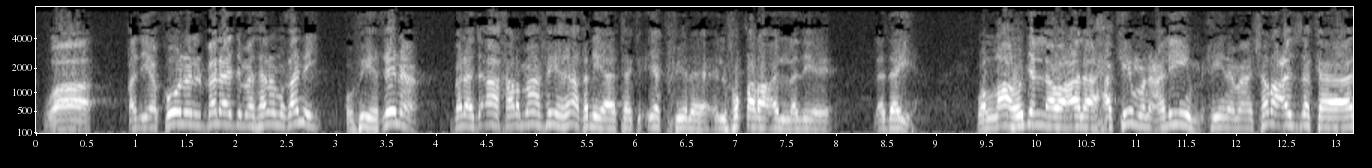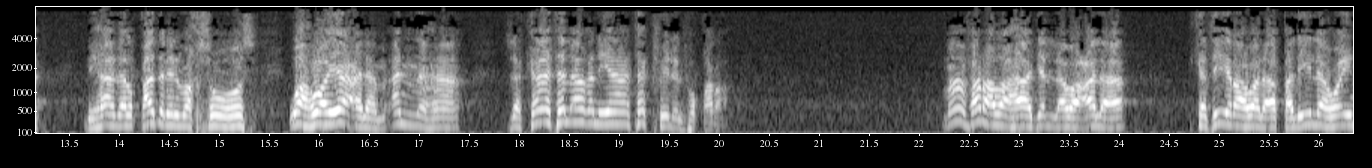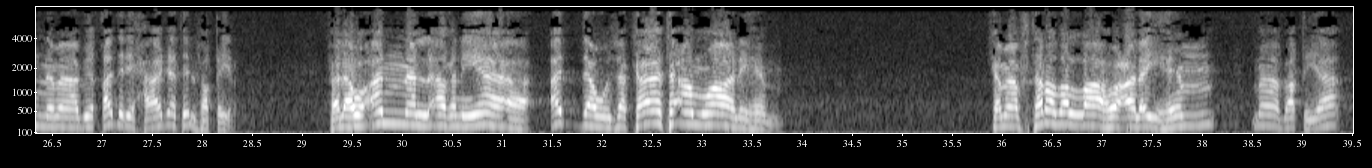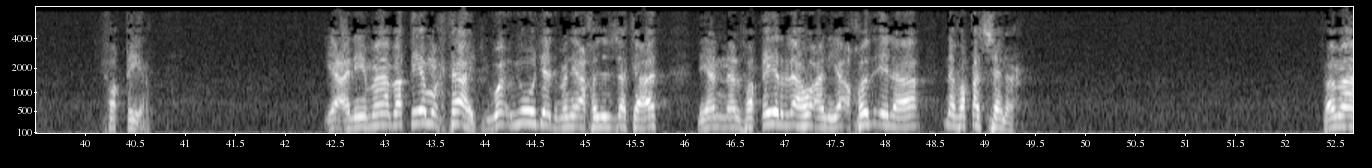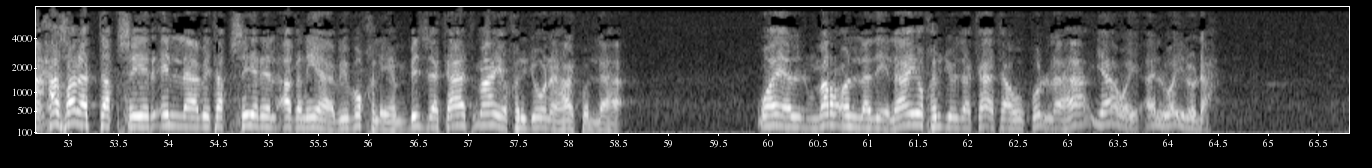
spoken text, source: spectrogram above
وقد يكون البلد مثلا غني وفيه غنى بلد آخر ما فيه أغنياء يكفي الفقراء الذي لديه. والله جل وعلا حكيم عليم حينما شرع الزكاة بهذا القدر المخصوص وهو يعلم أنها زكاة الأغنياء تكفي للفقراء. ما فرضها جل وعلا كثيرة ولا قليلة وإنما بقدر حاجة الفقير. فلو أن الأغنياء أدوا زكاة أموالهم كما افترض الله عليهم ما بقي فقير. يعني ما بقي محتاج. يوجد من يأخذ الزكاة لأن الفقير له أن يأخذ إلى نفقه سنه فما حصل التقصير إلا بتقصير الأغنياء ببخلهم بالزكاة ما يخرجونها كلها. والمرء الذي لا يخرج زكاته كلها يا وي الويل له.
